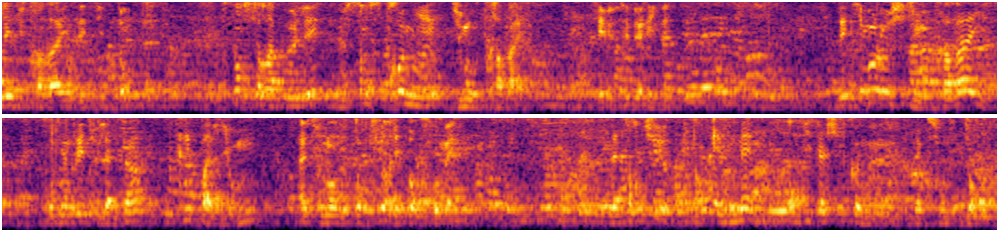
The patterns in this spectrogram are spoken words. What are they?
parler du travail d'Edith donc sans se rappeler le sens premier du mot travail et de ses dérivés. L'étymologie du mot travail proviendrait du latin tripalium, instrument de torture à l'époque romaine. La torture étant elle-même envisagée comme une action de tordre,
